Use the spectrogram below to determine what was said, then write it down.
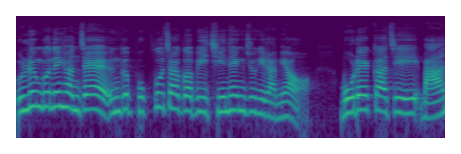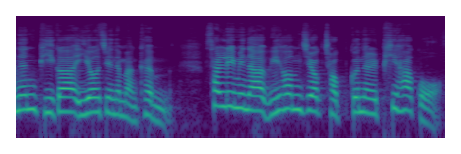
울릉군은 현재 응급 복구 작업이 진행 중이라며 모레까지 많은 비가 이어지는 만큼 산림이나 위험 지역 접근을 피하고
